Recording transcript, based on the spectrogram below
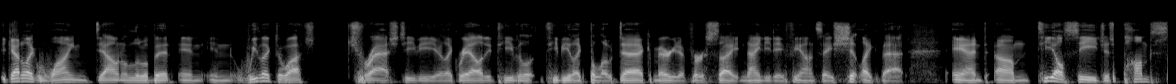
you got to like wind down a little bit, and and we like to watch trash TV or like reality TV, TV like Below Deck, Married at First Sight, 90 Day Fiance, shit like that. And um, TLC just pumps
